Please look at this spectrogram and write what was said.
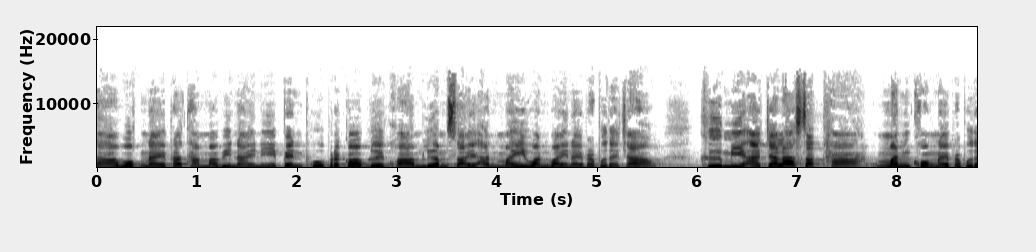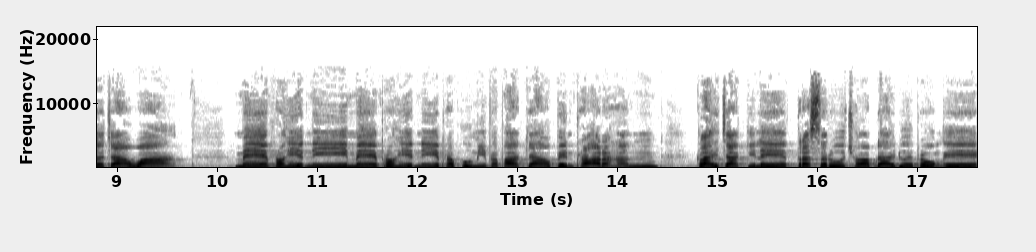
สาวกในพระธรรมวินัยนี้เป็นผู้ประกอบด้วยความเลื่อมใสอันไม่หวั่นไหวในพระพุทธเจ้า คือมีอาจาระศรัทธามั่นคงในพระพุทธเจ้าว่า แม้เพราะเหตุนี้ แม้เพราะเหตุนี้พระผู้มีพระภาคเจ้าเป็นพระอรหันต์ไกลาจากกิเลสตรัสรู้ชอบได้ด้วยพระองค์เอง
